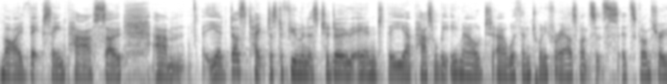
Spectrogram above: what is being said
my vaccine pass. So um, yeah, it does take just a few minutes to do, and the uh, pass will be emailed uh, within 24 hours once it's it's gone through.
